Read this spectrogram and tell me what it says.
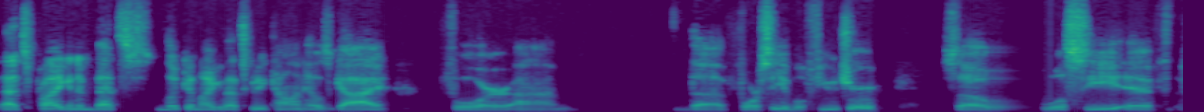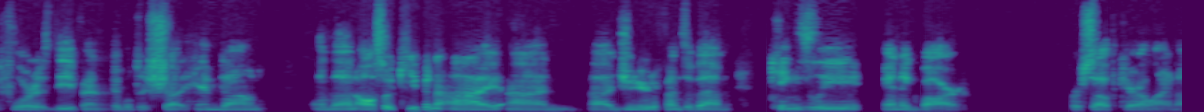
that's probably going to, that's looking like that's going to be Collin Hill's guy for um, the foreseeable future. So we'll see if Florida's defense is able to shut him down. And then also keep an eye on uh, junior defensive end Kingsley Enagbare for South Carolina.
